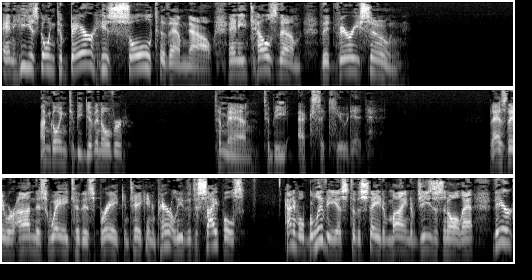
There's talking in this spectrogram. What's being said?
and he is going to bare his soul to them now. And he tells them that very soon I'm going to be given over to man to be executed. And as they were on this way to this break and taking, apparently the disciples kind of oblivious to the state of mind of Jesus and all that. There,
